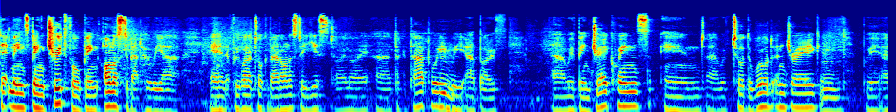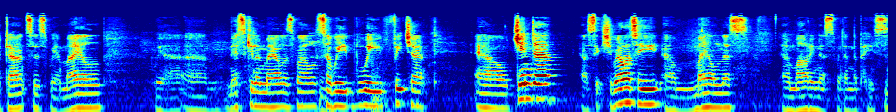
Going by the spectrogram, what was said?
that means being truthful, being honest about who we are. And if we want to talk about honesty, yes, Tainai uh, Takatapui, Mm. we are both. Uh, we've been drag queens and uh, we've toured the world in drag. We are dancers, we are male, we are um, masculine male as well. So we, we feature our gender, our sexuality, our maleness, our Māoriness within the piece.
